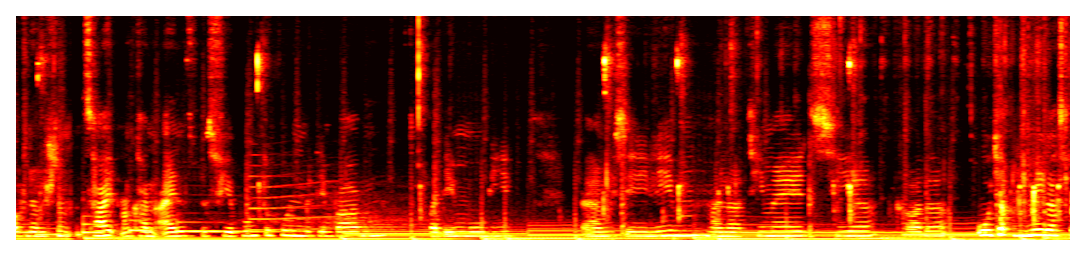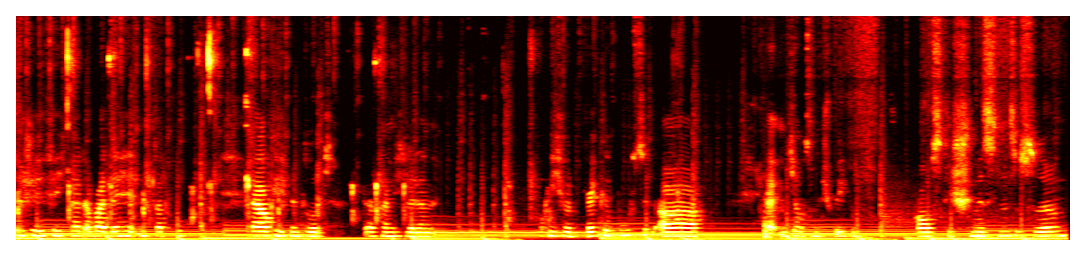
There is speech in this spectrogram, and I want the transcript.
auf einer bestimmten Zeit. Man kann 1 bis 4 Punkte holen mit dem Wagen. Bei dem Modi. Ähm, ich sehe die Leben meiner Teammates hier gerade. Oh, ich habe die mega Special Fähigkeit, aber der hält mich gerade hoch. Ja, okay, ich bin tot. Da kann ich leider nicht. Okay, ich wurde weggeboostet. Ah, er hat mich aus dem Spiel rausgeschmissen, sozusagen.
